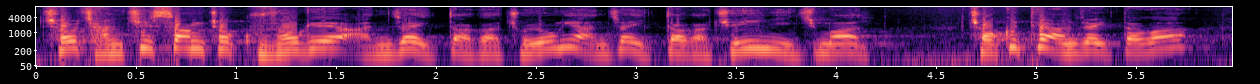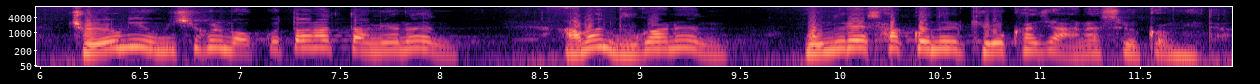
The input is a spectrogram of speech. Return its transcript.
저 잔치상 저 구석에 앉아 있다가 조용히 앉아 있다가 죄인이지만 저 끝에 앉아 있다가 조용히 음식을 먹고 떠났다면은 아마 누가는 오늘의 사건을 기록하지 않았을 겁니다.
